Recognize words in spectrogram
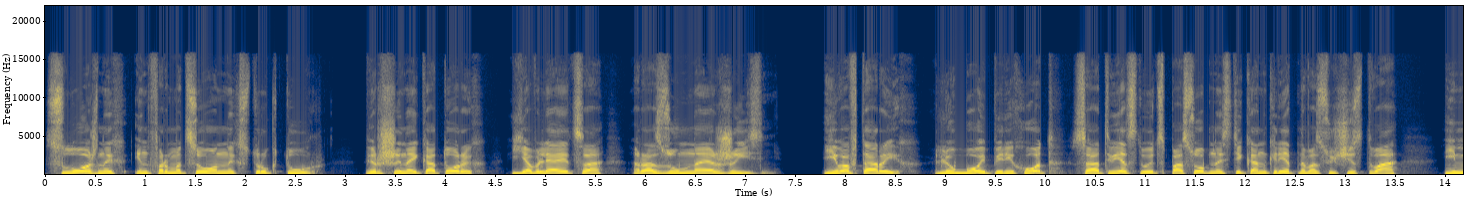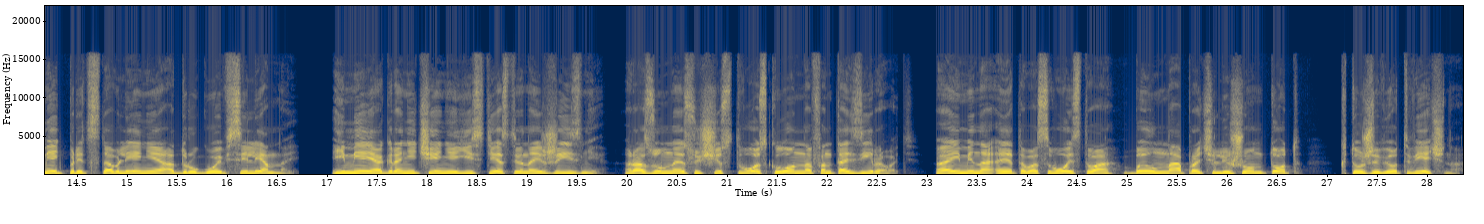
сложных информационных структур, вершиной которых является разумная жизнь. И во-вторых, любой переход соответствует способности конкретного существа иметь представление о другой Вселенной. Имея ограничения естественной жизни, разумное существо склонно фантазировать. А именно этого свойства был напрочь лишен тот, кто живет вечно.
